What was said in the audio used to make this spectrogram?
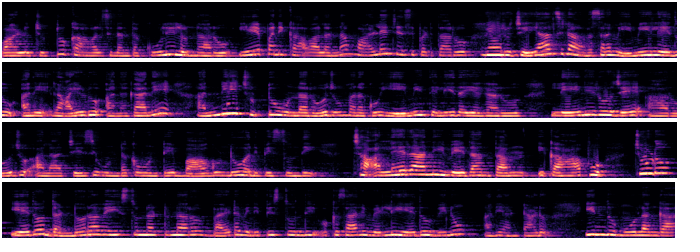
వాళ్ళు చుట్టూ కావలసినంత కూలీలున్నారు. ఏ పని కావాలన్నా వాళ్ళే చేసి పెడతారు. వీరు చేయాల్సిన అవసరం ఏమీ లేదు అని రాయుడు అనగానే అన్నీ చుట్టూ ఉన్న రోజు మనకు ఏమీ తెలియదయ్యగారు లేని రోజే ఆ రోజు అలా చేసి ఉండక ఉంటే బాగుండు అనిపిస్తుంది. చాలేరా నీ వేదాంతం. ఇక ఆపు. చూడు ఏదో దండోరా వేయిస్తున్నట్టున్నారు. బయట వినిపిస్తుంది. ఒకసారి వెళ్ళి ఏదో విను అని అంటాడు. ఇందు మూలంగా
